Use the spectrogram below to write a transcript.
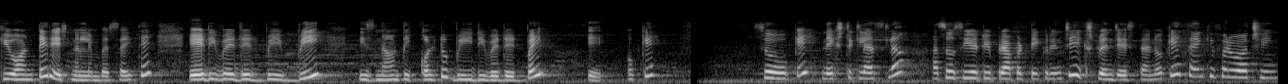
Q అంటే రేషనల్ నెంబర్స్ అయితే a divided by b is not equal to b divided by a okay so okay next క్లాస్లో అసోసియేటివ్ ప్రాపర్టీ గురించి ఎక్స్ప్లెయిన్ చేస్తాను. Okay thank you for watching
